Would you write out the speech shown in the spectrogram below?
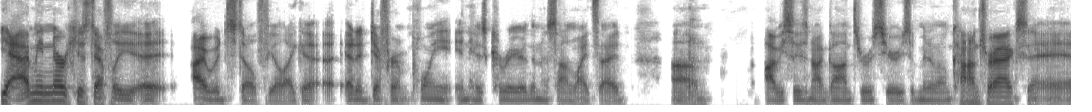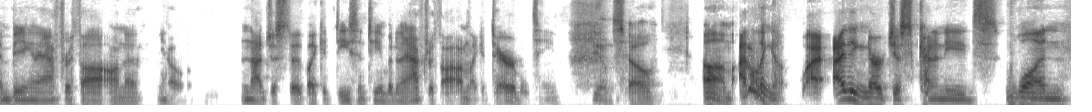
yeah, I mean, Nurk is definitely. Uh, I would still feel like a, a- at a different point in his career than Hassan Whiteside. Um, Obviously, he's not gone through a series of minimum contracts and, and being an afterthought on a you know, not just a, like a decent team, but an afterthought on like a terrible team. Yep. So, um, I don't think I, I think Nurk just kind of needs one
